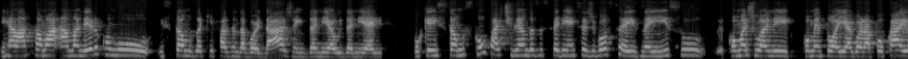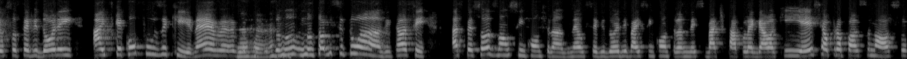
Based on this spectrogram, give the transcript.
em relação à maneira como estamos aqui fazendo abordagem, Daniel e Daniele, porque estamos compartilhando as experiências de vocês, né? E isso, como a Joane comentou aí agora há pouco, ah, eu sou servidora e ai, fiquei confusa aqui, né? Uhum. Não estou me situando. Então, assim, as pessoas vão se encontrando, né? O servidor ele vai se encontrando nesse bate-papo legal aqui, e esse é o propósito nosso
